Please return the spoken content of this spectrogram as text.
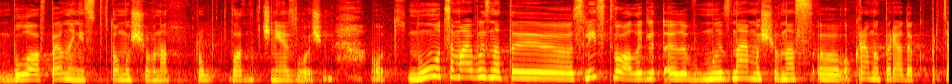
була впевненість в тому, що вона власне вчиняє злочин. От ну це має визнати слідство, але для ми знаємо, що в нас е, окремий порядок притягнення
